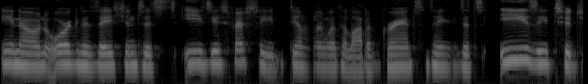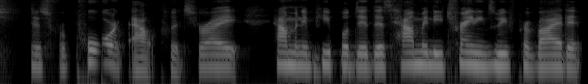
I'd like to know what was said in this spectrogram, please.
you know, in organizations, it's easy, especially dealing with a lot of grants and things. It's easy to just report outputs, right? How many people did this? How many trainings we've provided?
